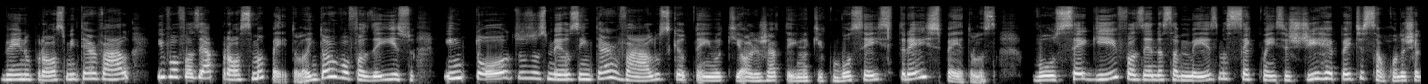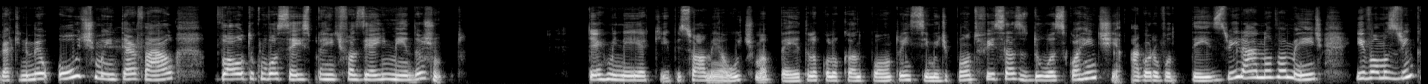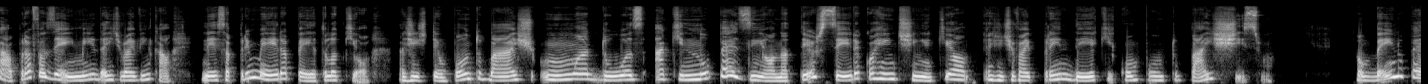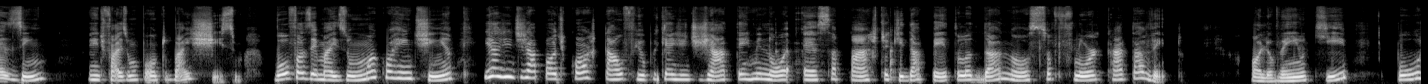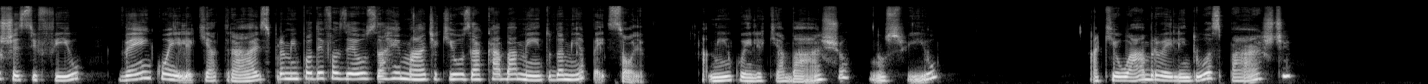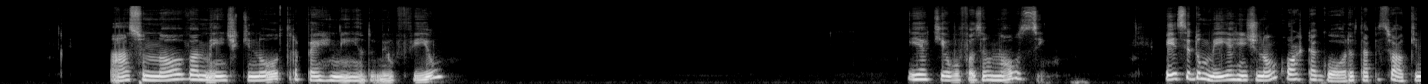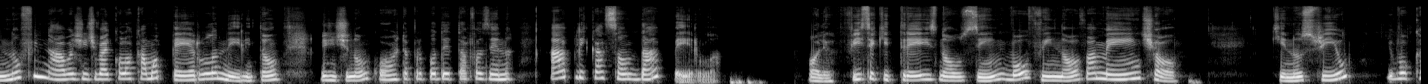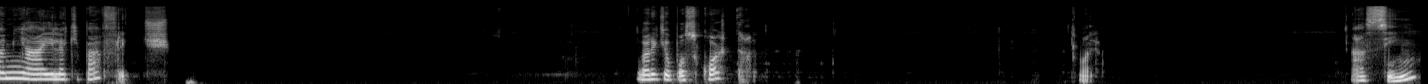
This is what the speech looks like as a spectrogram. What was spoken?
vem no próximo intervalo e vou fazer a próxima pétala. Então, eu vou fazer isso em todos os meus intervalos que eu tenho aqui. Olha, já tenho aqui com vocês três pétalas. Vou seguir fazendo essa mesma sequência de repetição. Quando eu chegar aqui no meu último intervalo, volto com vocês para a gente fazer a emenda junto. Terminei aqui, pessoal, minha última pétala, colocando ponto em cima de ponto, fiz as duas correntinhas. Agora, eu vou desvirar novamente e vamos vincar. Para fazer a emenda, a gente vai vincar. Nessa primeira pétala aqui, ó, a gente tem um ponto baixo, uma, duas, aqui no pezinho, ó, na terceira correntinha aqui, ó, a gente vai prender aqui com ponto baixíssimo. Então, bem no pezinho, a gente faz um ponto baixíssimo. Vou fazer mais uma correntinha e a gente já pode cortar o fio, porque a gente já terminou essa parte aqui da pétala da nossa flor catavento. Olha, eu venho aqui, puxo esse fio, venho com ele aqui atrás, para mim poder fazer os arremates aqui, os acabamentos da minha peça, olha. Caminho com ele aqui abaixo, nos fios. Aqui eu abro ele em duas partes Passo novamente aqui noutra perninha do meu fio. E aqui eu vou fazer um nozinho. Esse do meio a gente não corta agora, tá, pessoal? Que no final a gente vai colocar uma pérola nele. Então, a gente não corta para poder estar tá fazendo a aplicação da pérola. Olha, fiz aqui três nozinhos, vou vir novamente, ó, aqui nos fios e vou caminhar ele aqui para frente. Agora que eu posso cortar. Olha. Assim.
